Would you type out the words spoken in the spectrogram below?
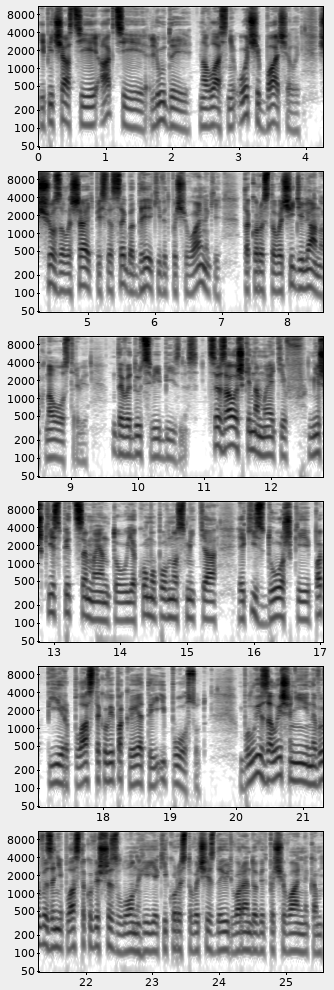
І під час цієї акції люди на власні очі бачили, що залишають після себе деякі відпочивальники та користувачі ділянок на острові, де ведуть свій бізнес. Це залишки наметів, мішки з-під цементу, у якому повно сміття, якісь дошки, папір, пластикові пакети і посуд. Були залишені і невивезені пластикові шезлонги, які користувачі здають в оренду відпочивальникам,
